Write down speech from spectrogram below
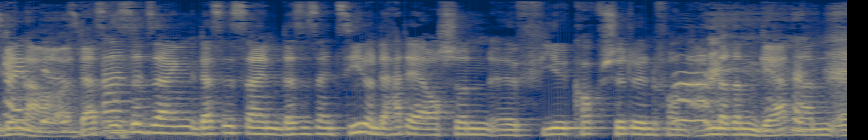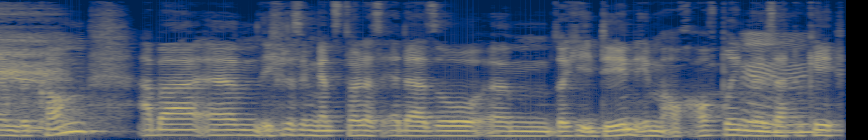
genau, das ist sozusagen, das ist sein, das ist sein Ziel und da hat er auch schon äh, viel Kopfschütteln von anderen Gärtnern ähm, bekommen. Aber ähm, ich finde es eben ganz toll, dass er da so ähm, solche Ideen eben auch aufbringt, weil er sagt, okay,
